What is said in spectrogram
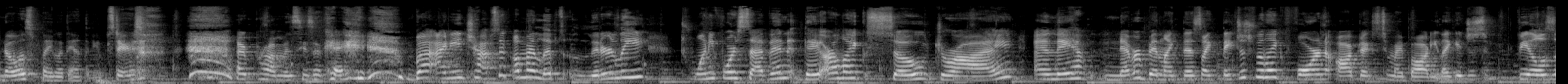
Noah's playing with Anthony upstairs. I promise he's okay. But I need chapstick on my lips literally 24 7. They are like so dry and they have never been like this. Like they just feel like foreign objects to my body. Like it just feels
